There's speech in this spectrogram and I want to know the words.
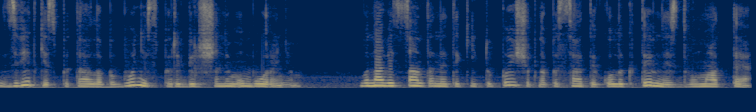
Звідки? спитала бабуня з перебільшеним обуренням. Бо навіть Санта не такий тупий, щоб написати колективний з двома Т.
